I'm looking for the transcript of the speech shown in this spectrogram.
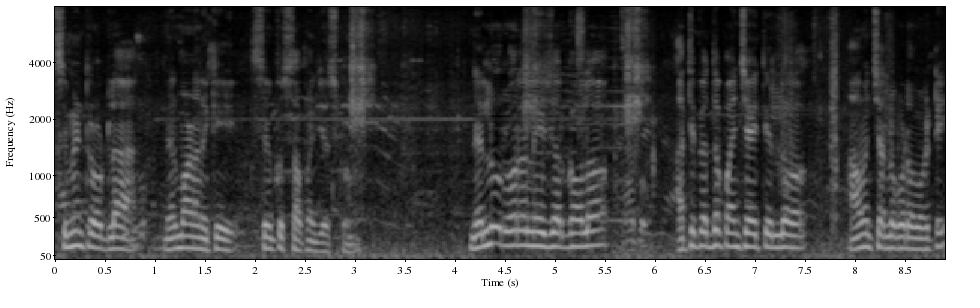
సిమెంట్ రోడ్ల నిర్మాణానికి శంకుస్థాపన చేసుకున్నాం. నెల్లూరు రూరల్ నియోజకవర్గంలో అతిపెద్ద పంచాయతీల్లో ఆమంచర్లు కూడా ఒకటి.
